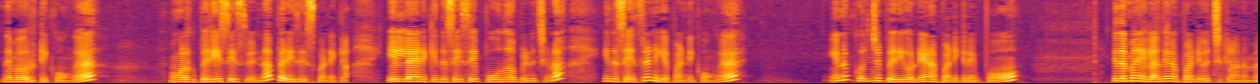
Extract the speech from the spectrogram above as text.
இந்த மாதிரி உருட்டிக்கோங்க. உங்களுக்கு பெரிய சைஸ் வேணுன்னா பெரிய சைஸ் பண்ணிக்கலாம். இல்லை எனக்கு இந்த சைஸே போதும் அப்படின்னு வச்சிங்கன்னா இந்த சைஸில் நீங்கள் பண்ணிக்கோங்க. இன்னும் கொஞ்சம் பெரிய உடனே நான் பண்ணிக்கிறேன் இப்போது இதை மாதிரி எல்லாத்தையும் நான் பண்ணி வச்சுக்கலாம் நம்ம.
